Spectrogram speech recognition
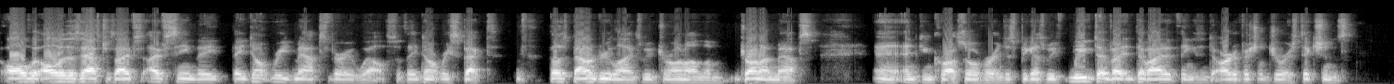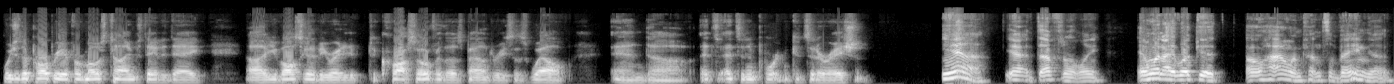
all the all the disasters I've I've seen they they don't read maps very well, so they don't respect those boundary lines we've drawn on them, drawn on maps, and, and can cross over. And just because we've we've divided, things into artificial jurisdictions, which is appropriate for most times day to day, uh, you've also got to be ready to, to cross over those boundaries as well, and uh, it's it's an important consideration. Yeah, yeah, definitely. And when I look at Ohio and Pennsylvania,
